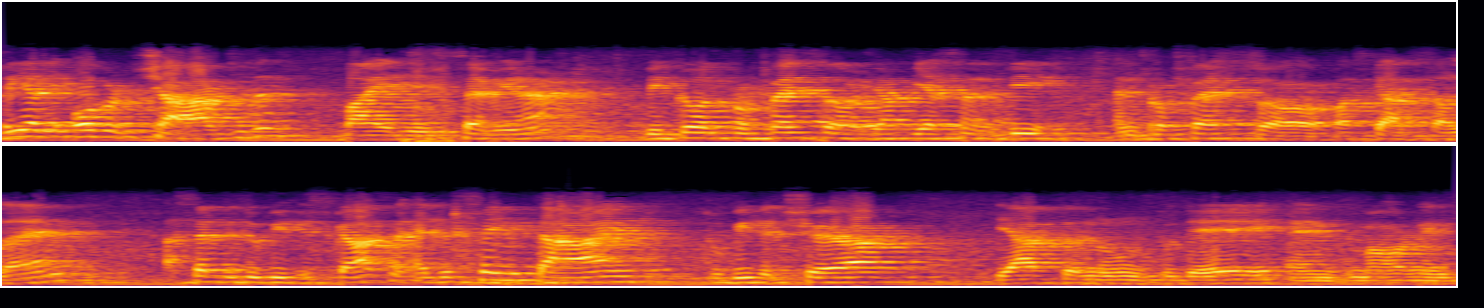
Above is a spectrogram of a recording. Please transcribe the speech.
really overcharged by this seminar because Professor Jean-Pierre Centi and Professor Pascal Salin accepted to be discussed at the same time to be the chair the afternoon today and morning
